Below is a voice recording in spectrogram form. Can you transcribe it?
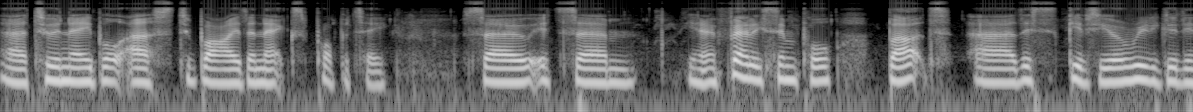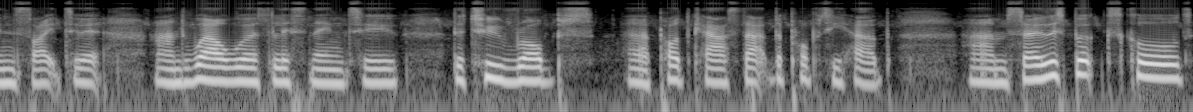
uh, to enable us to buy the next property. So it's um, you know fairly simple, but uh, this gives you a really good insight to it and well worth listening to the two Robs uh, podcast at the Property Hub. Um, so this book's called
